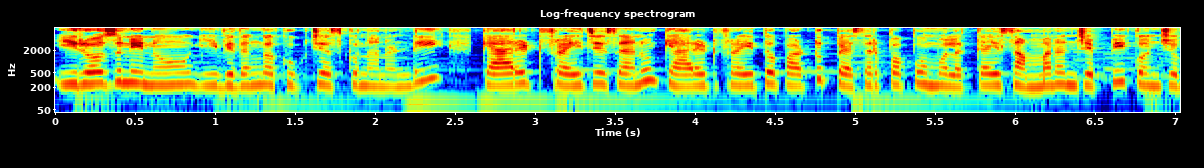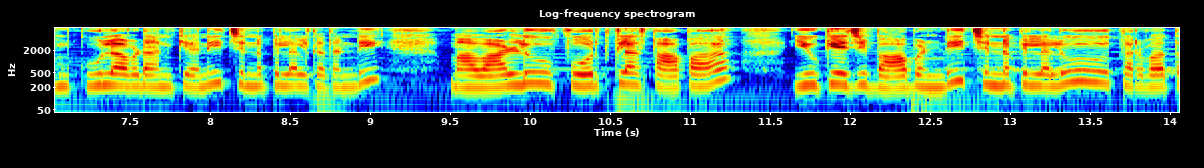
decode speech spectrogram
ఈరోజు నేను ఈ విధంగా కుక్ చేసుకున్నానండి. క్యారెట్ ఫ్రై చేశాను. క్యారెట్ ఫ్రైతో పాటు పెసరపప్పు ములక్కాయ సమ్మర్ అని చెప్పి కొంచెం కూల్ అవ్వడానికి అని చిన్నపిల్లలు కదండి. మా వాళ్ళు ఫోర్త్ క్లాస్ పాప యూకేజీ బాబు అండి. చిన్నపిల్లలు తర్వాత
